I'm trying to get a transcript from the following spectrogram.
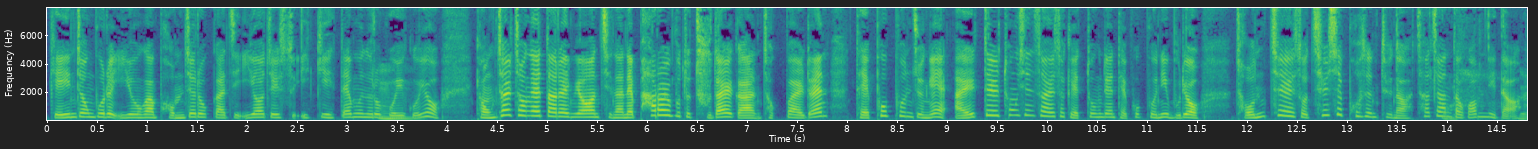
개인정보를 이용한 범죄로까지 이어질 수 있기 때문으로 음. 보이고요. 경찰청에 따르면 지난해 8월부터 두 달간 적발된 대포폰 중에 알뜰 통신사에서 개통된 대포폰이 무려 전체에서 70%나 차지한다고 합니다. 네.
